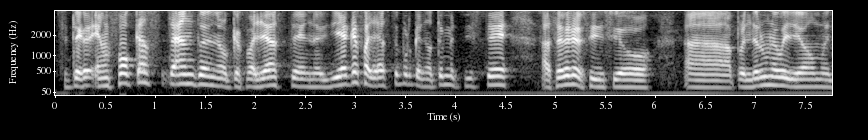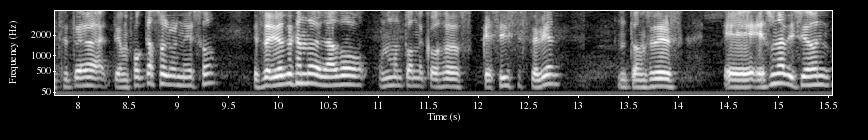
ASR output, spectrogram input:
Si te enfocas tanto en lo que fallaste, en el día que fallaste porque no te metiste a hacer ejercicio, a aprender un nuevo idioma, etcétera, te enfocas solo en eso, estarías dejando de lado un montón de cosas que sí hiciste bien. Entonces, eh, es una visión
